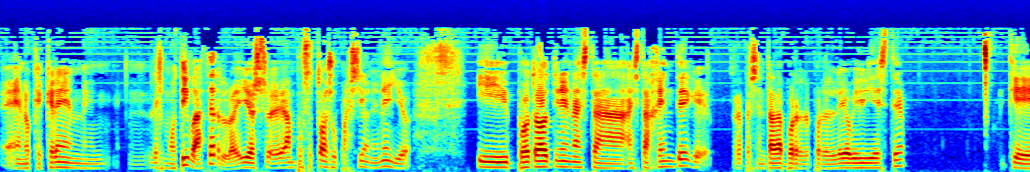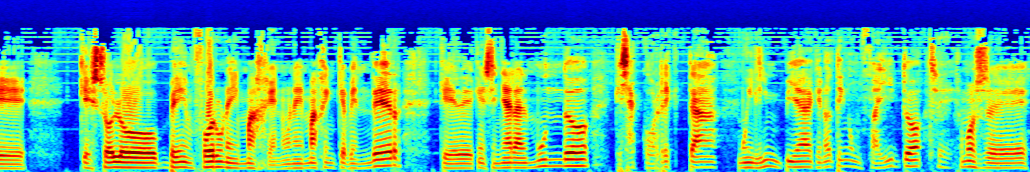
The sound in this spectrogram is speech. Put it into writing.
en lo que creen les motiva hacerlo. Ellos eh, han puesto toda su pasión en ello. Y por otro lado tienen a esta, a esta gente que representada por, por el Leo Vivi este que que solo ve en Ford una imagen, una imagen que vender, que, que enseñar al mundo, que sea correcta, muy limpia, que no tenga un fallito. Sí. Somos eh,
